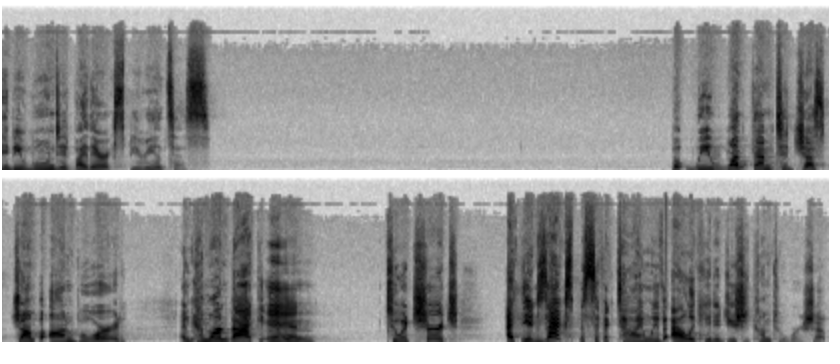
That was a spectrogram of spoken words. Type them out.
may be wounded by their experiences. But we want them to just jump on board and come on back in to a church at the exact specific time we've allocated you should come to worship.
